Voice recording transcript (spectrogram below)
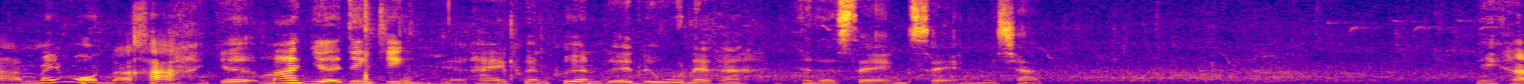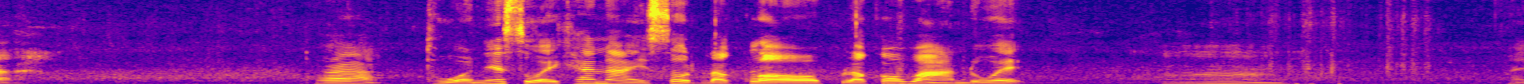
ทานไม่หมดแล้วค่ะ เยอะมากเยอะจริงๆ อยากให้เพื่อนๆได้ดูนะคะเดี๋ยวแสงแสงไม่ชัด นี่ค่ะ ว่าถั่วเนี่ยสวยแค่ไหนสดแล้วกรอบแล้วก็หวานด้วย อืม ให้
